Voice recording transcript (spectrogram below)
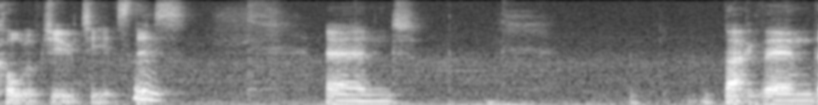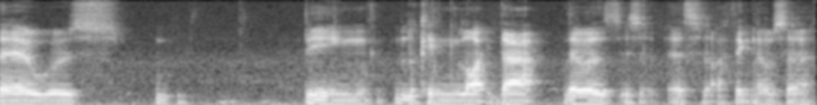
Call of Duty. It's Hmm. this." And back then there was being looking like that. There was, is it- is- I think there was a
